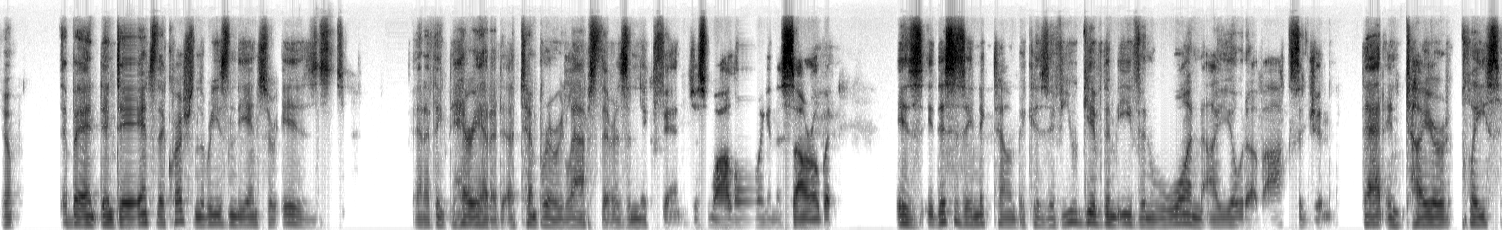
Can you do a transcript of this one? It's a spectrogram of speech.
Yep. But and, and to answer that question, the reason the answer is and I think Harry had a, a, temporary lapse there as a Knick fan, just wallowing in the sorrow. But is this is a Knick town because if you give them even one iota of oxygen, that entire place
